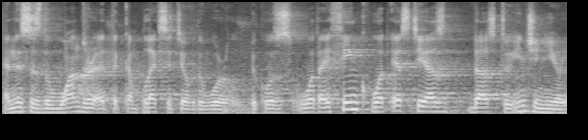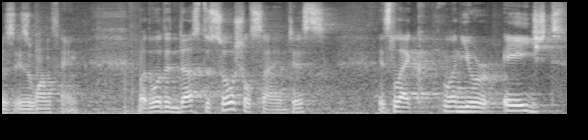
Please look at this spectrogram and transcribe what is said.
And this is the wonder at the complexity of the world. Because what I think what STS does to engineers is one thing, but what it does to social scientists, it's like when you're aged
